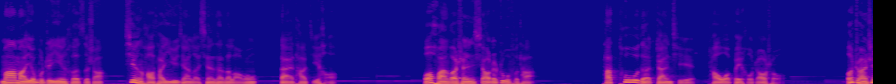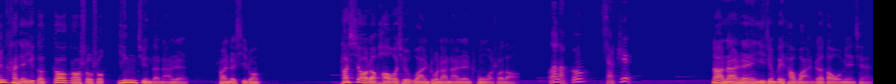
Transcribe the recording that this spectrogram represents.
妈妈又不知因何自杀。幸好她遇见了现在的老公，待她极好。”我缓过神，笑着祝福他。她突的站起，朝我背后招手。我转身看见一个高高瘦瘦、英俊的男人。穿着西装，他笑着跑过去挽住那男人，冲我说道：“我老公小智。”那男人已经被他挽着到我面前，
